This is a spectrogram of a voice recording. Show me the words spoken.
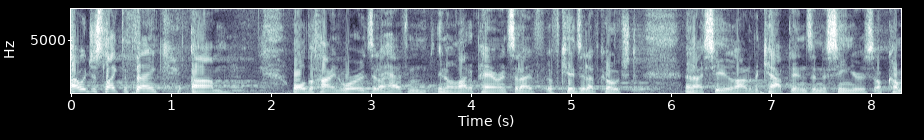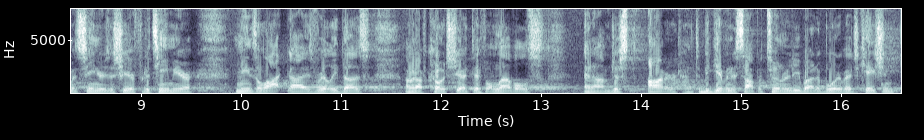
I would just like to thank um, all the kind words that I had from, you know, a lot of parents that I've, of kids that I've coached, and I see a lot of the captains and the seniors, upcoming seniors this year for the team here. It means a lot, guys, really does. I mean, I've coached you at different levels, and I'm just honored to be given this opportunity by the Board of Education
